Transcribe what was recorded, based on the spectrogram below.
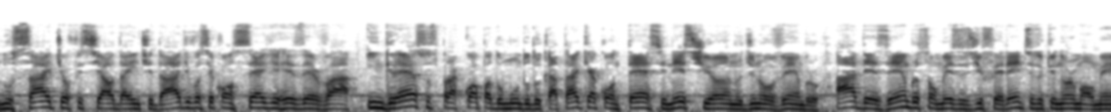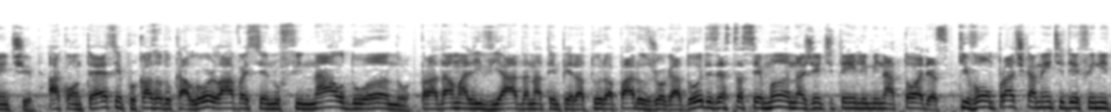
No site oficial da entidade você consegue reservar ingressos para a Copa do Mundo do Catar, que acontece neste ano de novembro a dezembro. São meses diferentes do que normalmente acontecem por causa do calor. Lá vai ser no final do ano para dar uma aliviada na temperatura para os jogadores. Esta semana semana a gente tem eliminatórias que vão praticamente definir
